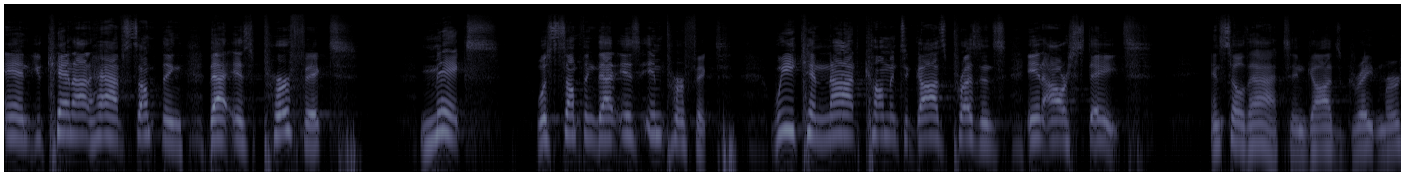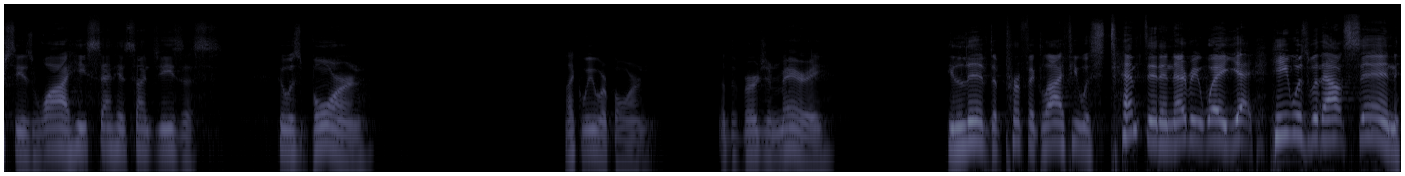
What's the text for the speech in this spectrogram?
And you cannot have something that is perfect mix with something that is imperfect. We cannot come into God's presence in our state. And so, that in God's great mercy is why He sent His Son Jesus, who was born like we were born of the Virgin Mary. He lived a perfect life. He was tempted in every way, yet he was without sin.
